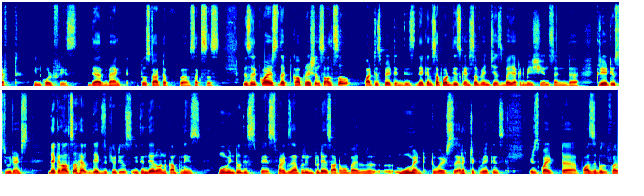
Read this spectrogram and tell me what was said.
left in cold freeze. They are banked to startup uh, success. This requires that corporations also participate in this. They can support these kinds of ventures by academicians and uh, creative students. They can also help the executives within their own companies move into this space. For example, in today's automobile uh, movement towards electric vehicles, it is quite uh, possible for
